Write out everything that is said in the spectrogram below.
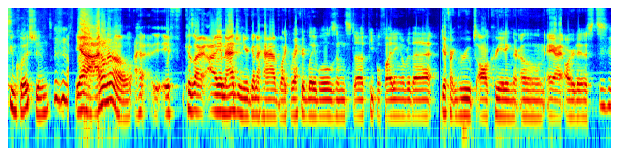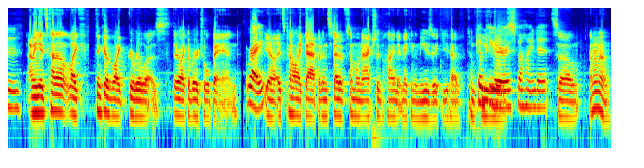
asking questions. yeah, I don't know I- if because I, I imagine you're gonna have like record labels and stuff, people fighting over that, different groups all creating their own AI artists. Mm-hmm. I mean, it's kind of like think of like Gorillaz. They're like a virtual band. right. You know, it's kind of like that, but instead of someone actually behind it making the music, you have computers. Computers behind it. So I don't know.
